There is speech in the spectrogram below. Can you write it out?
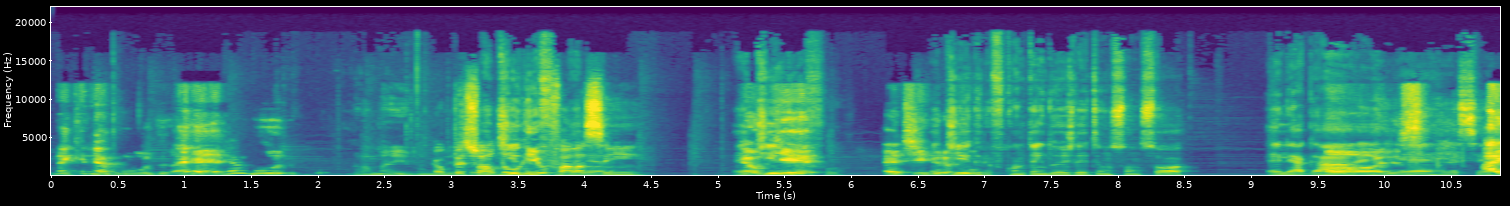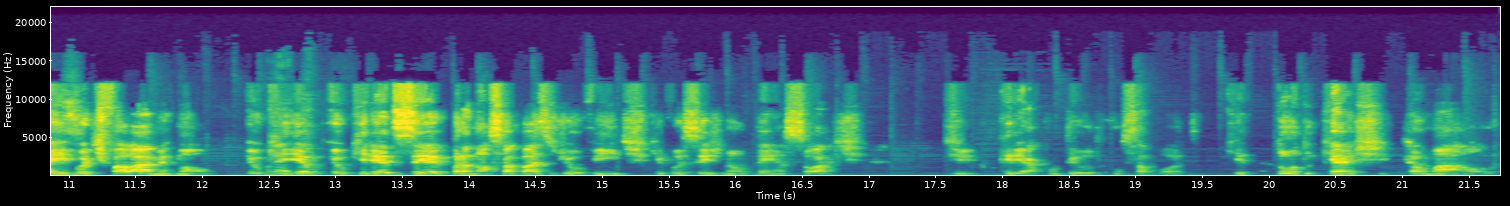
Não é que ele é mudo. É, ele é mudo. pô. Calma aí. vamos É o pessoal É do Rio fala galera. assim. É, É o quê? Dígrafo. É É dígrafo. quando tem duas letras e um som só. LH, Olha RR, SS. Aí, vou te falar, meu irmão. Eu Moleque. queria, eu queria dizer para nossa base de ouvintes que vocês não têm a sorte de criar conteúdo com sabota. Que todo cast é uma aula.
